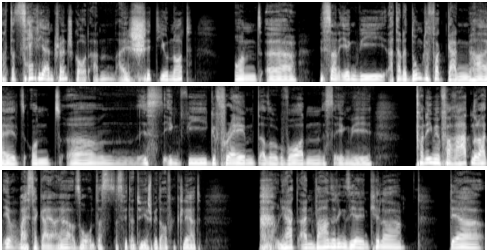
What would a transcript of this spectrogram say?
hat tatsächlich einen Trenchcoat an. I shit you not. Und äh, ist dann irgendwie, hat eine dunkle Vergangenheit und äh, ist irgendwie geframed, also geworden, ist irgendwie von irgendwem verraten oder hat, weiß der Geier, ja, so. Und das, das wird natürlich später aufgeklärt. Und jagt einen wahnsinnigen Serienkiller, der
